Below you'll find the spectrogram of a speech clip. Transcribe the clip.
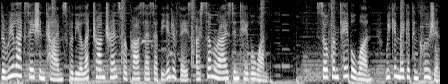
The relaxation times for the electron transfer process at the interface are summarized in Table 1. So from Table 1, we can make a conclusion,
